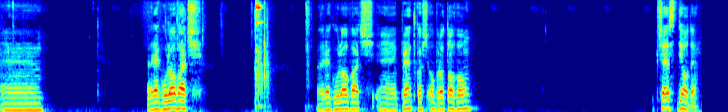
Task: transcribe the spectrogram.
e, regulować regulować e, prędkość obrotową przez diodę.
